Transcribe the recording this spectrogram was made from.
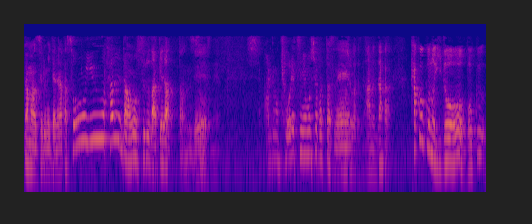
我慢するみたいな、なんかそういう判断をするだけだったんで、そうですね。あれでも強烈に面白かったですね。面白かったです。あの、なんか、他国の移動を僕、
